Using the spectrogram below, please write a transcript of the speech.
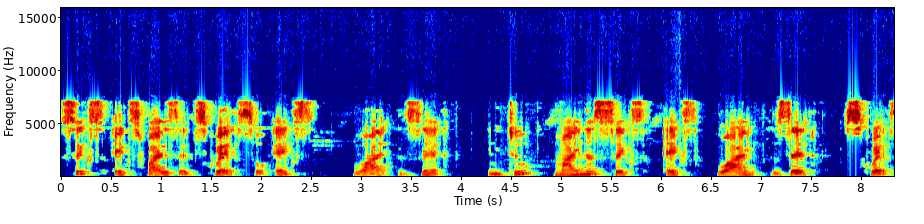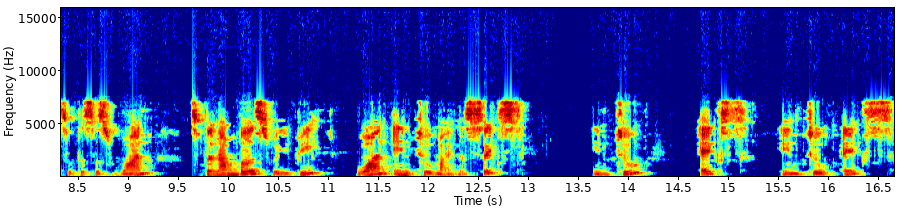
6xyz square. So x, y, z into minus 6xyz square. So this is 1. So the numbers will be 1 into minus 6 into x into x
